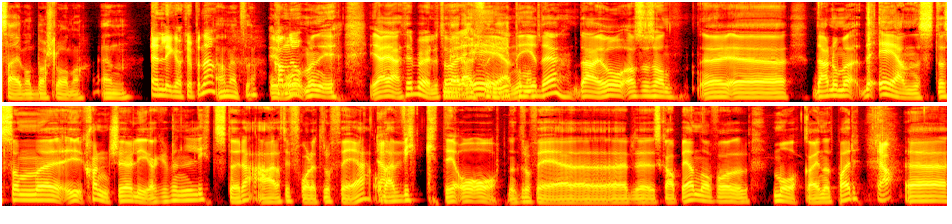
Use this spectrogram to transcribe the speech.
seier mot Barcelona enn en ligacupen, ja. Han mente det. Kan jo- men jeg jeg er tilbøyelig til å være enig i det. Det er jo altså sånn eh, eh, Det er noe med Det eneste som eh, kanskje gjør ligacupen litt større, er at vi får det trofeet. Og Ja. det er viktig å åpne troféskapet igjen og få måka inn et par. Ja. Eh,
